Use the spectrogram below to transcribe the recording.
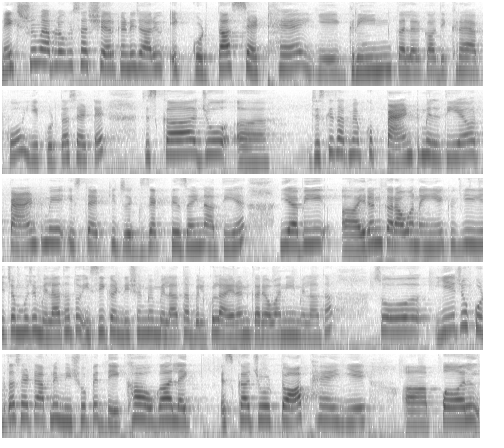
नेक्स्ट जो मैं आप लोगों के साथ शेयर करने जा रही हूँ एक कुर्ता सेट है। ये ग्रीन कलर का दिख रहा है आपको। ये कुर्ता सेट है जिसका जो आ, जिसके साथ में आपको पैंट मिलती है और पैंट में इस टाइप की जो एग्जैक्ट डिज़ाइन आती है ये अभी आयरन करा हुआ नहीं है क्योंकि ये जब मुझे मिला था तो इसी कंडीशन में मिला था बिल्कुल आयरन करा हुआ नहीं मिला था। सो so, ये जो कुर्ता सेट है आपने मीशो पे देखा होगा लाइक इसका जो टॉप है ये पर्ल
